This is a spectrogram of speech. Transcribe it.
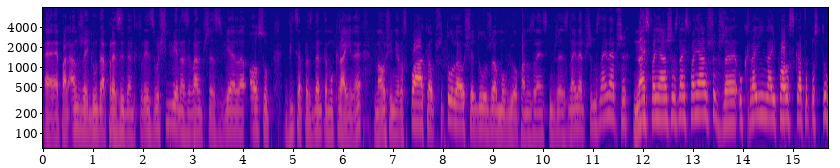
e, pan Andrzej Duda, prezydent, który jest złośliwie nazywany przez wiele osób wiceprezydentem Ukrainy, mało się nie rozpłakał, przytulał się dużo, mówił o panu Zeleńskim, że jest najlepszym z najlepszych, najwspanialszych z najwspanialszych, że Ukraina i Polska to po prostu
